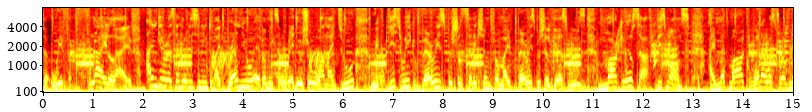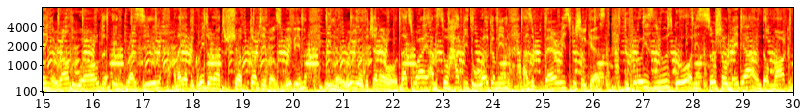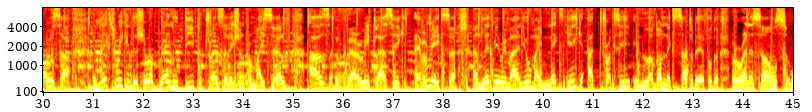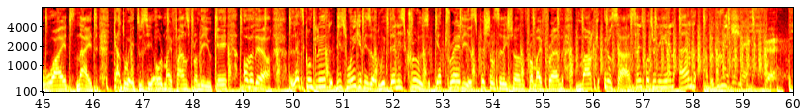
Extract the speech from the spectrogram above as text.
With Fly Life. I'm Giras and you're listening to my brand new Evermix radio show 192 with this week very special selection from my very special guest who is Mark Ursa this month. I met Mark when I was traveling around the world in Brazil and I had the great honor to share turntables with him in Rio de Janeiro. That's why I'm so happy to welcome him as a very special guest. To follow his news, go on his social media under Mark Ursa. And next week in the show, a brand new deep to trance selection from myself as a very classic EverMix. And let me remind you, my next gig at Troxy in London next Saturday for the Renaissance White Night. Can't wait to see all my fans from the UK over there. Let's conclude this week episode with Dennis Cruz. Get ready, a special selection from my friend Mark Ursa. Thanks for tuning in and have a good week.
